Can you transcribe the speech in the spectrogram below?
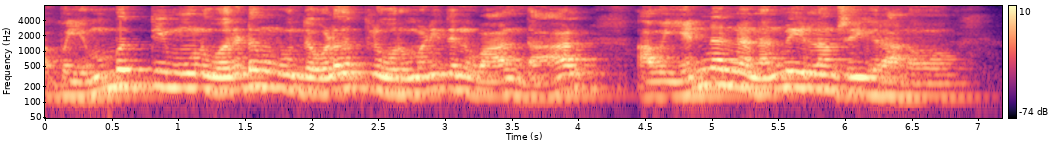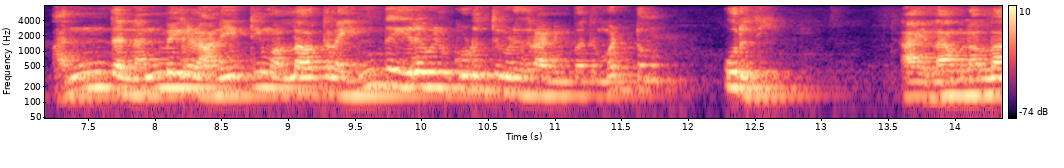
அப்போ எண்பத்தி மூணு வருடம் இந்த உலகத்தில் ஒரு மனிதன் வாழ்ந்தால் அவன் என்னென்ன நன்மை எல்லாம் செய்கிறானோ அந்த நன்மைகள் அனைத்தையும் அல்லாஹத்தில் இந்த இரவில் கொடுத்து விடுகிறான் என்பது மட்டும் உறுதி. எல்லாம் அல்லா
